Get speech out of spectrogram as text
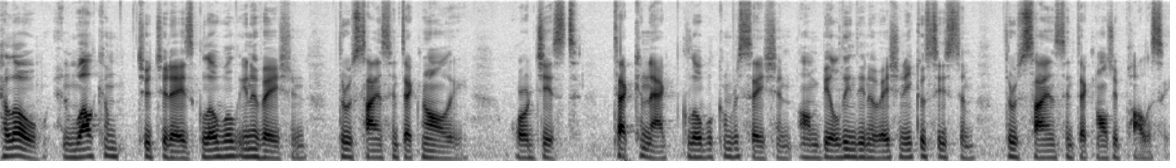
Hello, and welcome to today's Global Innovation Through Science and Technology, or GIST, Tech Connect Global Conversation on Building the Innovation Ecosystem Through Science and Technology Policy.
